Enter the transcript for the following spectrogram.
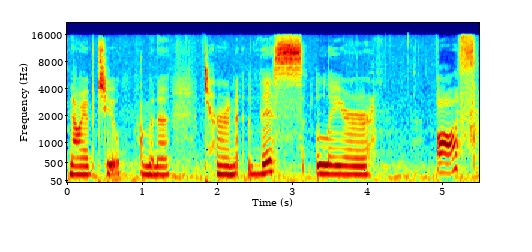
Now I have two. I'm going to turn this layer off,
